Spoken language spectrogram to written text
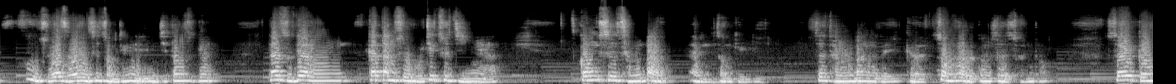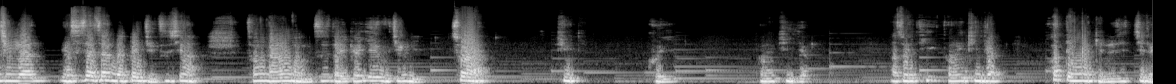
负主要责任是总经理，不是董事长。董事长跟当初负责出钱啊，公司成败要问总经理，这是台湾帮的一个重要的公司的传统。所以葛清湾也是在这样的背景之下，从台湾纺织的一个业务经理出来去开通企业，啊，所以通通企业。发电要给的是这个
